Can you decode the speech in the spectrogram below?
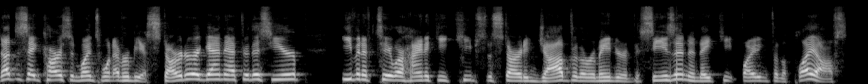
Not to say Carson Wentz won't ever be a starter again after this year, even if Taylor Heinicke keeps the starting job for the remainder of the season and they keep fighting for the playoffs.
